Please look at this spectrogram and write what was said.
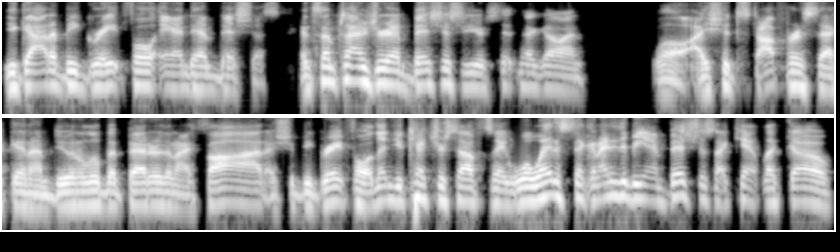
You got to be grateful and ambitious. And sometimes you're ambitious and you're sitting there going, well, I should stop for a second. I'm doing a little bit better than I thought. I should be grateful. And then you catch yourself saying, well, wait a second. I need to be ambitious. I can't let go.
